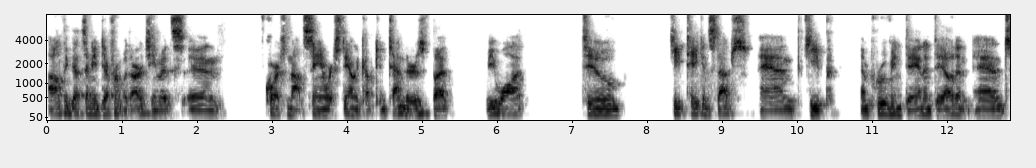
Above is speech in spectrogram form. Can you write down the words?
I don't think that's any different with our team. It's and of course not saying we're Stanley Cup contenders, but we want to keep taking steps and keep improving day in and day out. And, and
